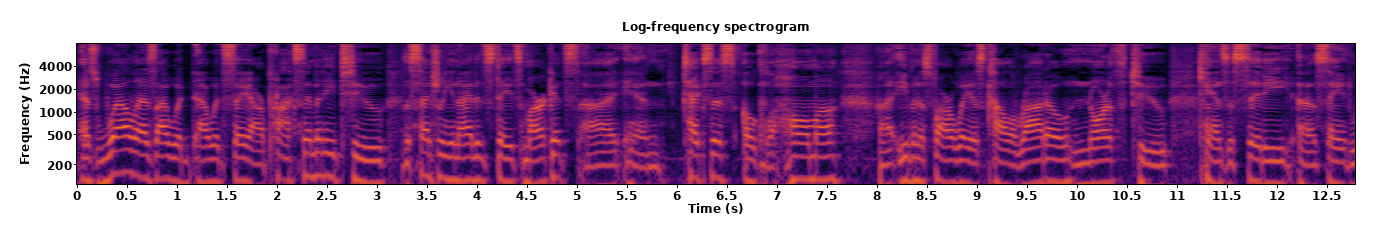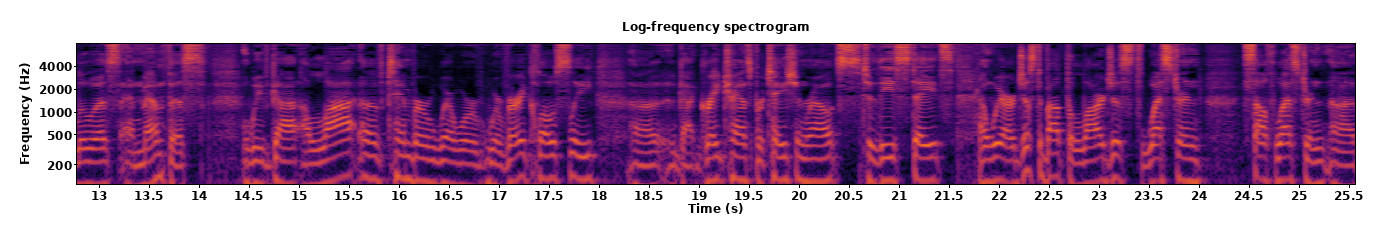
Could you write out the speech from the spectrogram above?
as well as I would I would say our proximity to the central United States markets uh, in Texas, Oklahoma, uh, even as far away as Colorado, north to Kansas City, uh, St. Louis, and Memphis. We've got a lot of timber where we're we're very closely uh, got great transportation routes to these states, and we are just about the largest western southwestern uh,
